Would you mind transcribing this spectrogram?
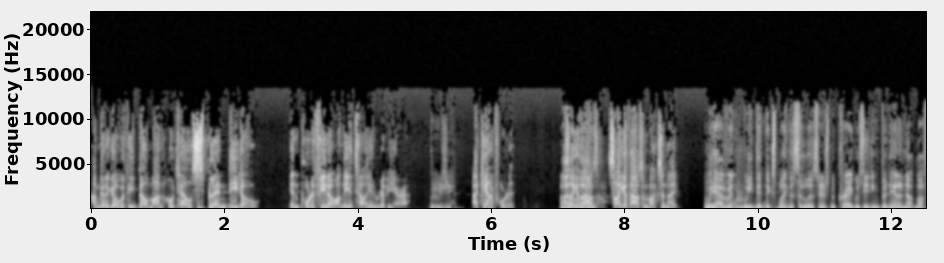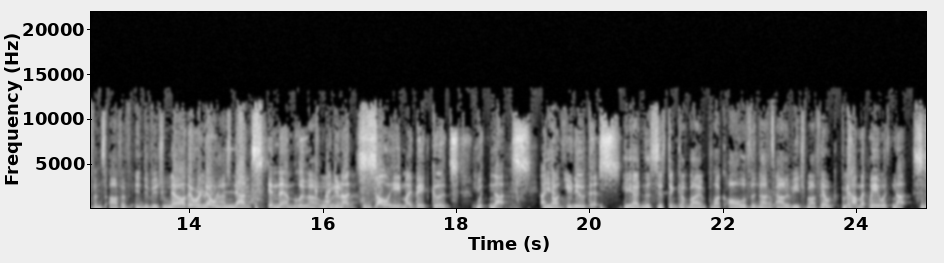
I'm going to go with the Belmond Hotel Splendido in Portofino on the Italian Riviera. Bougie. I can't afford it. It's like a thousand. It's like a thousand bucks a night. We haven't. We didn't explain this to the listeners, but Craig was eating banana nut muffins off of individual. No, there were no nuts plates. in them, Luke. Oh, well, I do not sully my baked goods with nuts. I thought had- you knew this. He had an assistant come by and pluck all of the nuts out of each muffin. Don't But come at me with nuts.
